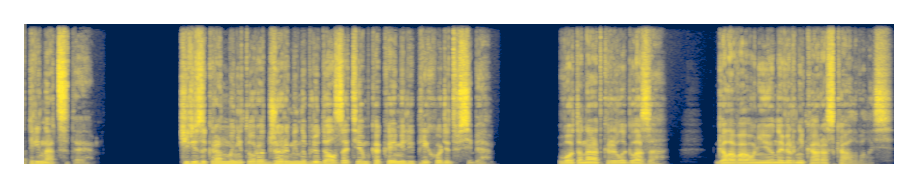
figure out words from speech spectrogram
13. Через экран монитора Джереми наблюдал за тем, как Эмили приходит в себя. Вот она открыла глаза. Голова у нее наверняка раскалывалась.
